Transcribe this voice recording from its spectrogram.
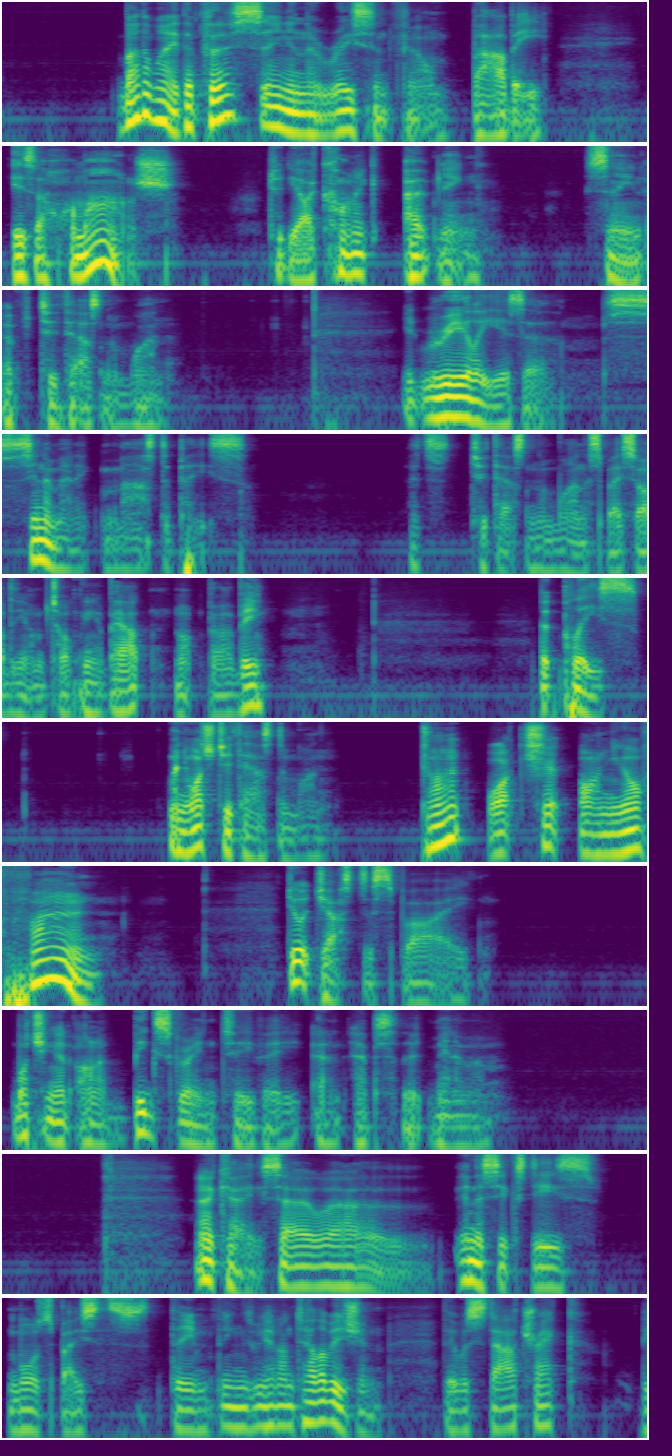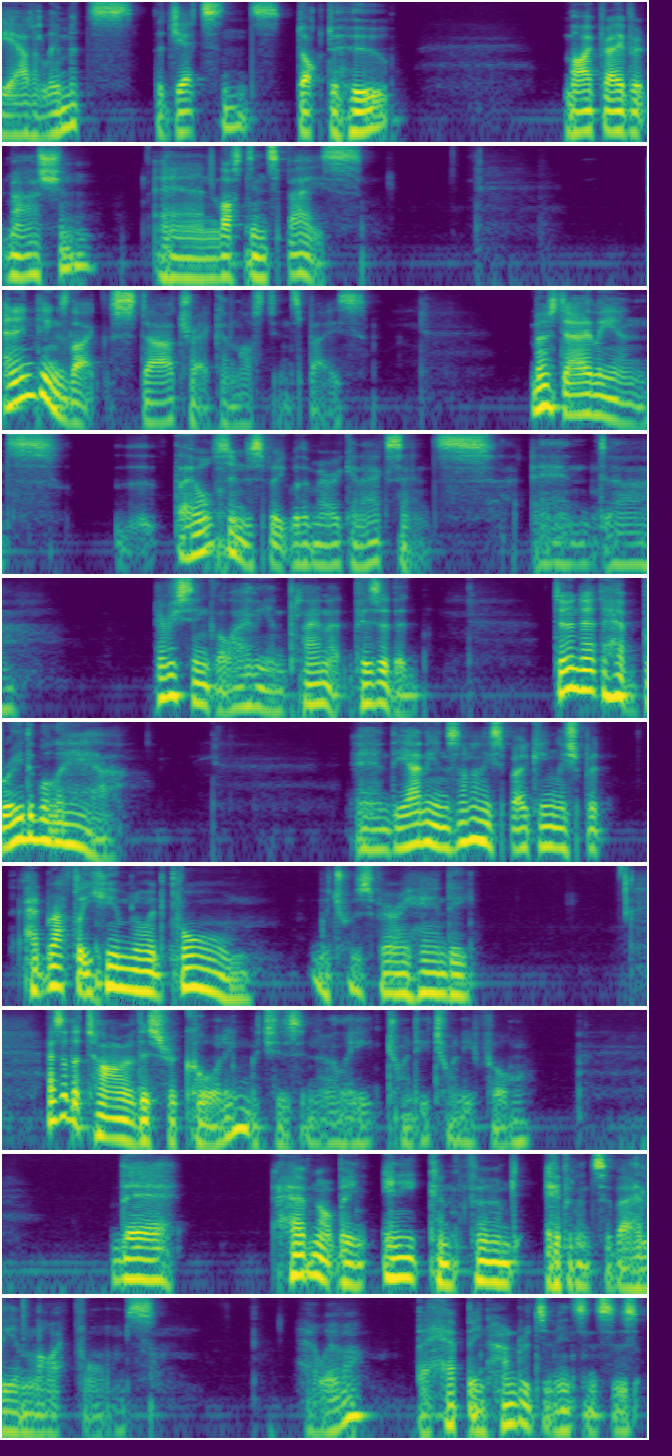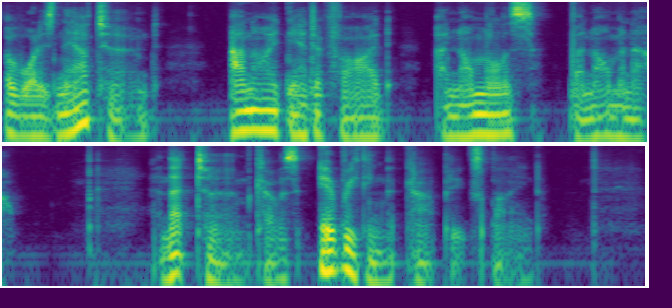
by the way, the first scene in the recent film, Barbie, is a homage to the iconic opening scene of 2001. It really is a cinematic masterpiece. It's 2001, A Space Odyssey I'm talking about, not Barbie. But please, when you watch 2001, don't watch it on your phone do it justice by watching it on a big screen TV at an absolute minimum. Okay, so uh, in the 60s, more space themed things we had on television. There was Star Trek, The Outer Limits, The Jetsons, Doctor Who, My Favorite Martian, and Lost in Space. And in things like Star Trek and Lost in Space, most aliens, they all seem to speak with American accents, and uh, every single alien planet visited turned out to have breathable air. And the aliens not only spoke English, but had roughly humanoid form, which was very handy. As of the time of this recording, which is in early 2024, there have not been any confirmed evidence of alien life forms. However, there have been hundreds of instances of what is now termed unidentified anomalous phenomena. And that term covers everything that can't be explained,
